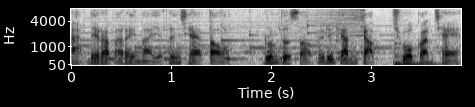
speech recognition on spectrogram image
หากได้รับอะไรมาอย่าเพิ่งแชร์ต่อ ร่วมตรวจสอบไปด้วยกันกับชั่วก่อนแชร์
